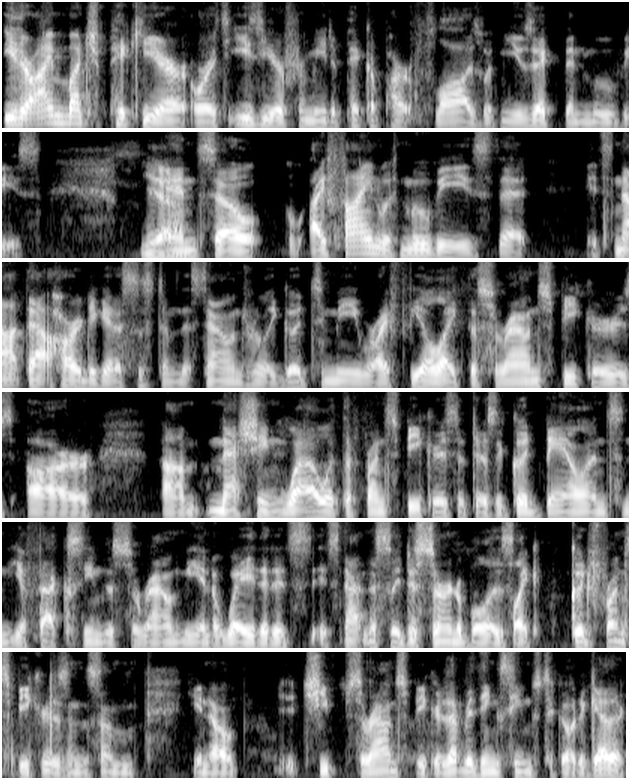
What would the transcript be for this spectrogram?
Either I'm much pickier, or it's easier for me to pick apart flaws with music than movies. Yeah. And so I find with movies that it's not that hard to get a system that sounds really good to me, where I feel like the surround speakers are um, meshing well with the front speakers, that there's a good balance, and the effects seem to surround me in a way that it's it's not necessarily discernible as like good front speakers and some you know cheap surround speakers. Everything seems to go together.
